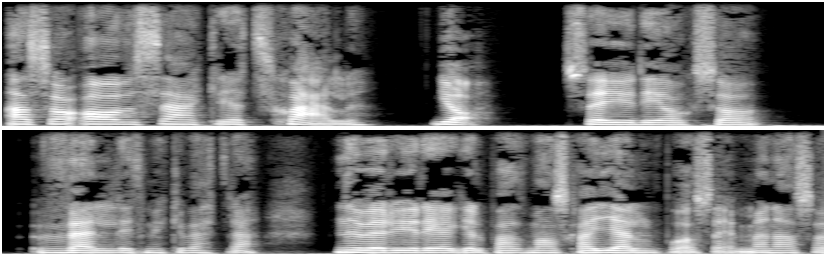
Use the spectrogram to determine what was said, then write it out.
alltså av säkerhetsskäl ja, så är ju det också väldigt mycket bättre. Nu är det ju regel på att man ska ha hjälm på sig, men alltså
